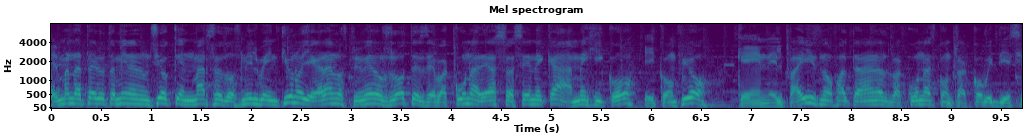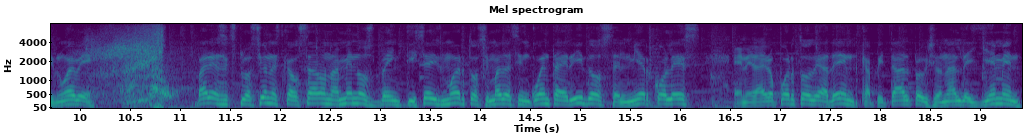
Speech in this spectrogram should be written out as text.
El mandatario también anunció que en marzo de 2021 llegarán los primeros lotes de vacuna de AstraZeneca a México y confió en el país no faltarán las vacunas contra COVID-19. Varias explosiones causaron al menos 26 muertos y más de 50 heridos el miércoles en el aeropuerto de Adén, capital provisional de Yemen,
